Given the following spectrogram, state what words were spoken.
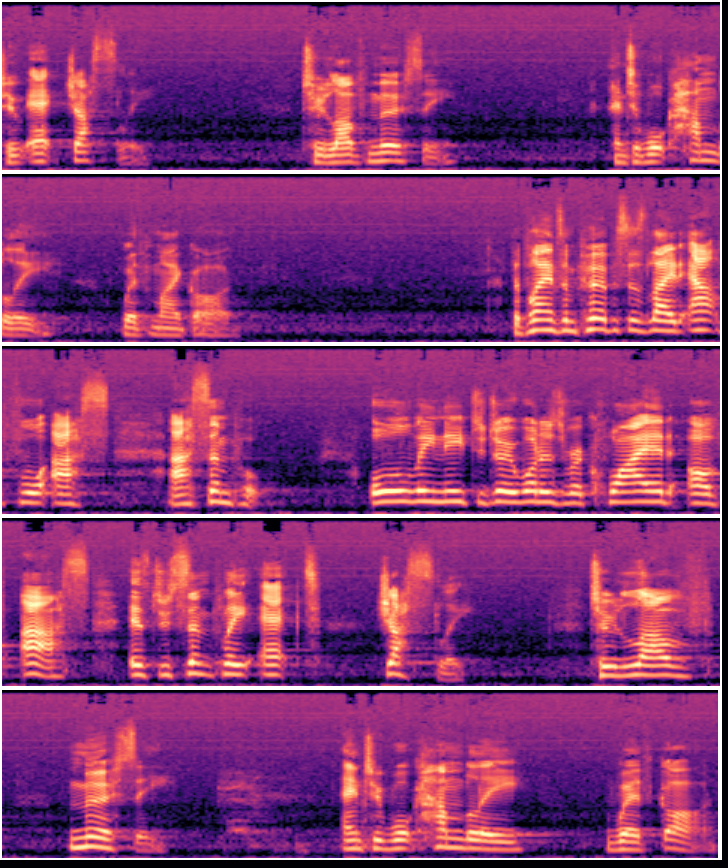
To act justly, to love mercy, and to walk humbly with my God. The plans and purposes laid out for us are simple. All we need to do, what is required of us, is to simply act justly, to love mercy, and to walk humbly with God.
